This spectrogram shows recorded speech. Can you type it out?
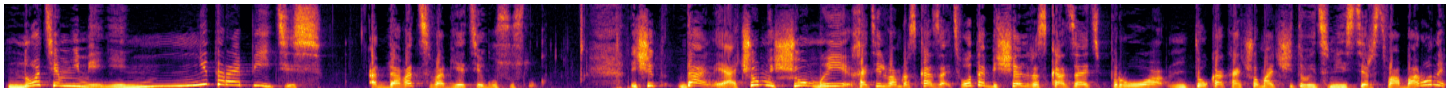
Но, тем не менее, не торопитесь отдаваться в объятия госуслуг. Значит, далее, о чем еще мы хотели вам рассказать? Вот обещали рассказать про то, как о чем отчитывается Министерство обороны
